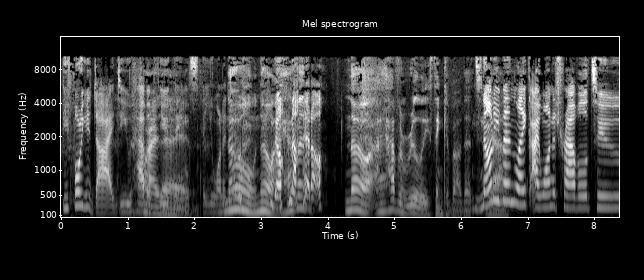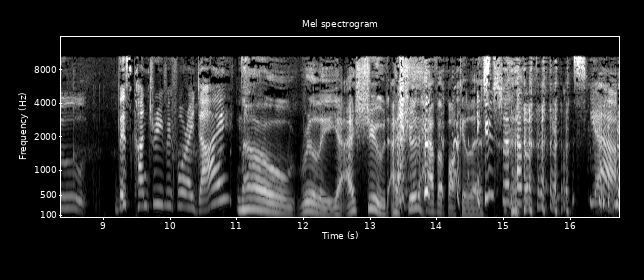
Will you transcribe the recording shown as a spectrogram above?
before you die, do you have a Before I few things that you want to do? No, no, I no, not at all. No, I haven't really think about that. Not Yeah. even like I want to travel to this country before I die. No, really. Yeah, I should. I should have a bucket list. You should have a bucket list. Yeah,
